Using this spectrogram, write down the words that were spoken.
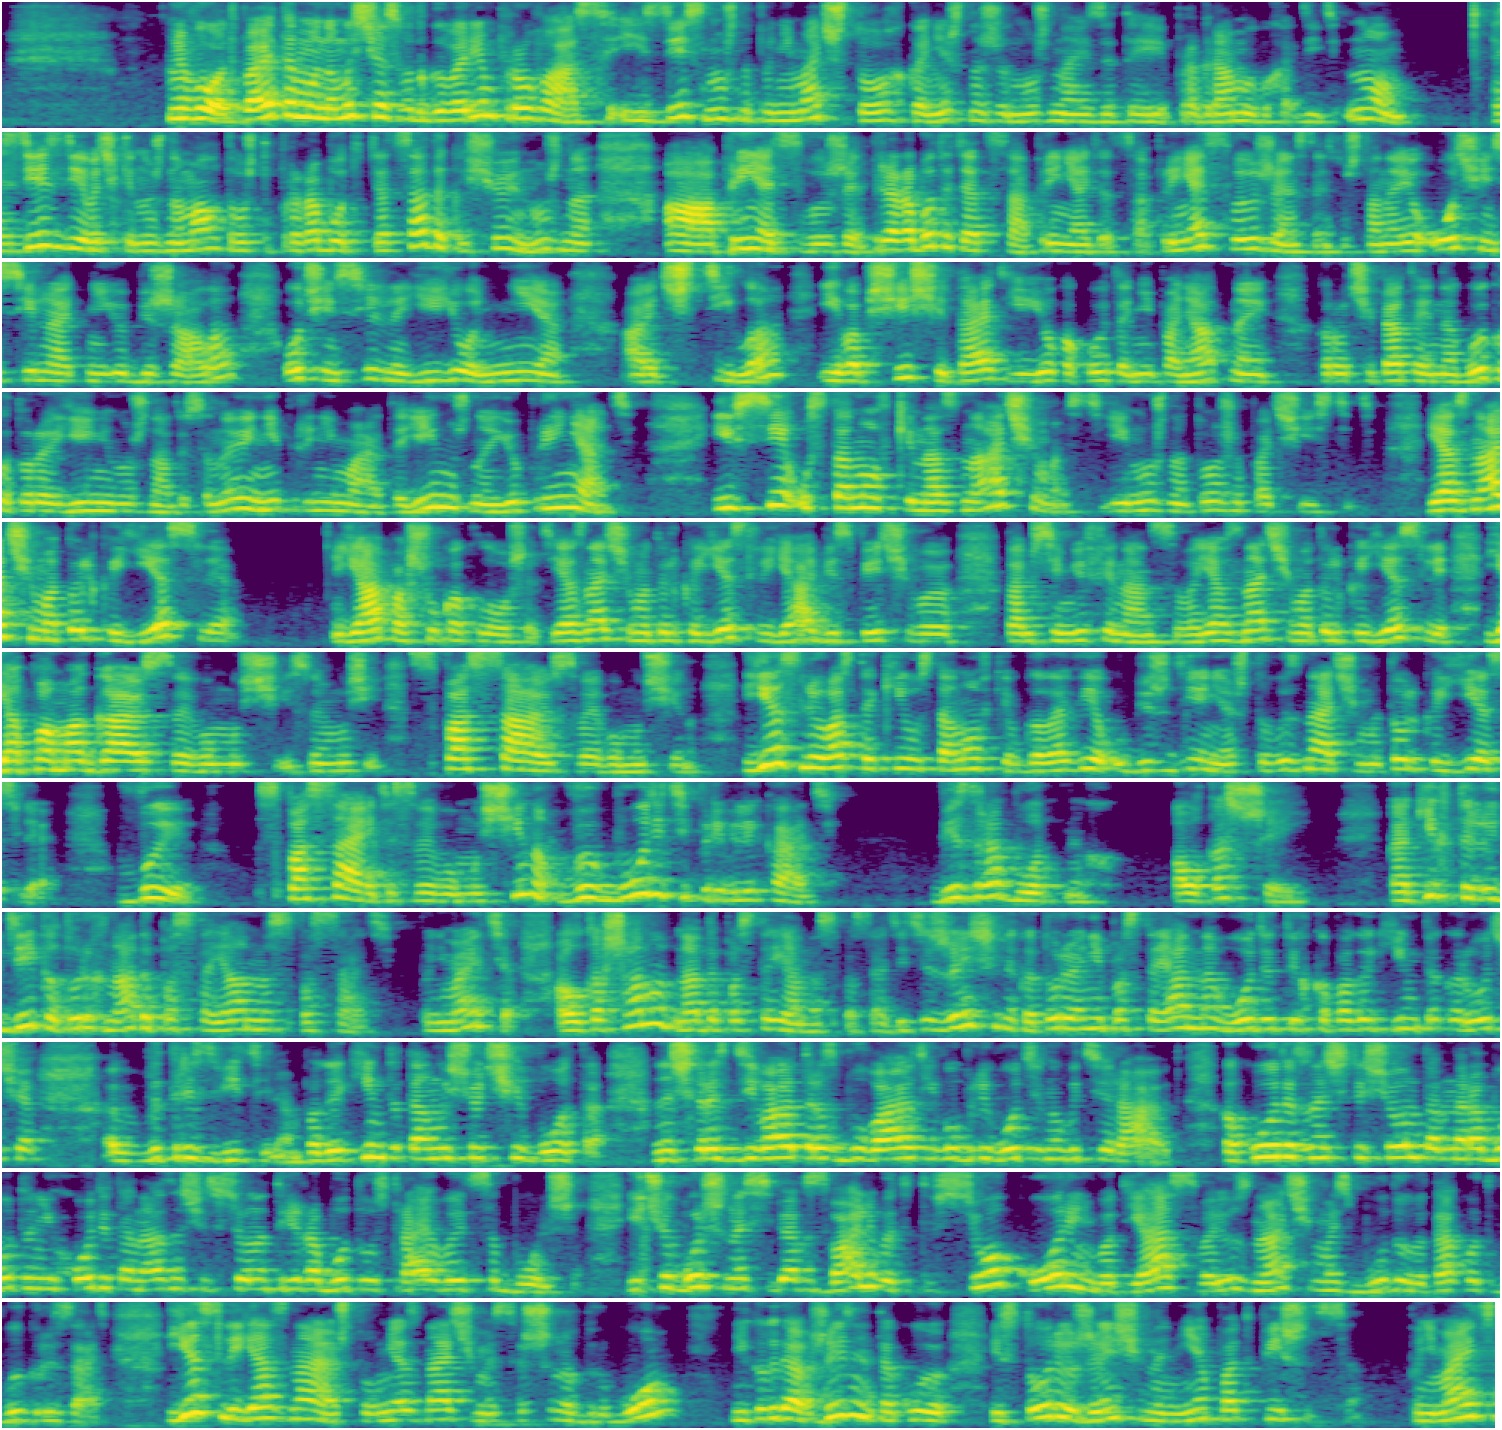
Вот, поэтому, но мы сейчас вот говорим про вас, и здесь нужно понимать, что, конечно же, нужно из этой программы выходить. Но Здесь, девочки, нужно мало того, что проработать отца, так еще и нужно а, принять свою женственность, переработать отца, принять отца, принять свою женственность, потому что она ее очень сильно от нее бежала, очень сильно ее не а, чтила и вообще считает ее какой-то непонятной, короче, пятой ногой, которая ей не нужна. То есть она ее не принимает, а ей нужно ее принять. И все установки на значимость ей нужно тоже почистить. Я значима только если я пашу как лошадь. Я значима только если я обеспечиваю там семью финансово. Я значима только если я помогаю своего мужчине, своему мужчине, спасаю своего мужчину. Если у вас такие установки в голове, убеждения, что вы значимы только если вы спасаете своего мужчину, вы будете привлекать безработных, алкашей, каких-то людей, которых надо постоянно спасать, понимаете? А алкаша надо постоянно спасать. Эти женщины, которые они постоянно водят их по каким-то, короче, э, вытрезвителям, по каким-то там еще чего-то, значит, раздевают, разбывают его блевотину, вытирают. Какую-то, значит, еще он там на работу не ходит, она, значит, все на три работы устраивается больше. Еще больше на себя взваливает. Это все корень, вот я свою значимость буду вот так вот выгрызать. Если я знаю, что у меня значимость совершенно в другом, никогда в жизни такую историю женщина не подпишется. Понимаете?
